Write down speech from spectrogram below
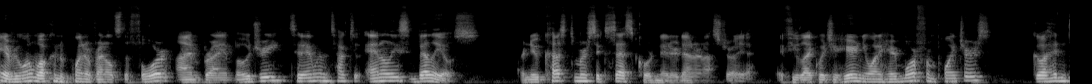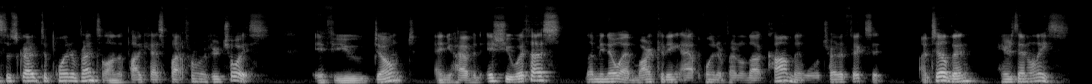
Hey everyone, welcome to Point of Rentals the Four. I'm Brian Beaudry. Today I'm going to talk to Annalyce Velios, our new customer success coordinator down in Australia. If you like what you hear and you want to hear more from Pointers, go ahead and subscribe to Point of Rental on the podcast platform of your choice. If you don't and you have an issue with us, let me know at marketing at pointofrental.com and we'll try to fix it. Until then, here's Annalyce.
